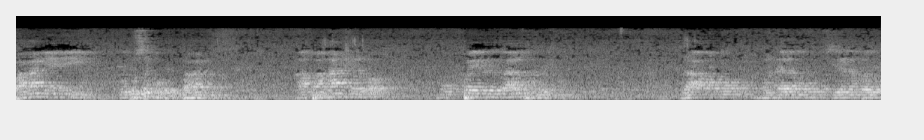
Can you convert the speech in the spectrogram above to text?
పహాని అని ఒక పుస్తకం పహాని ఆ పహానిలో ముప్పై రెండు కాలం ఉంది గ్రామము మండలము చిరునంబరు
